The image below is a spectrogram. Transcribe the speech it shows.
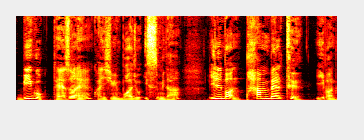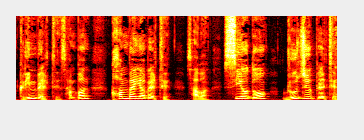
미국 대선에 관심이 모아지고 있습니다. 1번 Farm Belt, 2번 그린벨트, 3번 컨베이어 벨트, 4번 시어도어 루즈벨트.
